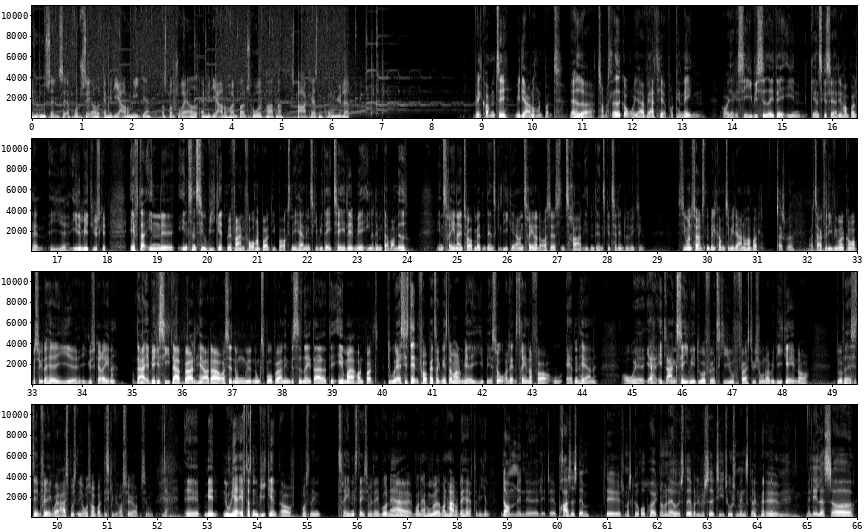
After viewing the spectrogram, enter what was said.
Denne udsendelse er produceret af Mediano Media og sponsoreret af Mediano Håndbolds hovedpartner, Sparkassen Kronjylland. Velkommen til Mediano Håndbold. Jeg hedder Thomas Ladegaard, og jeg er vært her på kanalen. Og jeg kan sige, at vi sidder i dag i en ganske særlig håndboldhal i, øh, i det midtjyske. Efter en øh, intensiv weekend med Final Four håndbold i boksen i Herning, skal vi i dag tale med en af dem, der var med. En træner i toppen af den danske liga, og en træner, der også er central i den danske talentudvikling. Simon Sørensen, velkommen til Mediano Håndbold. Tak skal du have. Og tak fordi vi måtte komme og besøge dig her i, uh, i Jysk Arena. Der, er, vi kan sige, at der er børn her, og der er også nogle, nogle små børn inde ved siden af. Der er det emmer af håndbold. Du er assistent for Patrick Vesterholm her i BSO og landstræner for U18-herrene. Og øh, ja, et langt CV. Du har ført skive for første division op i ligaen, og du har været assistent for Jakob Rasmussen i Aarhus håndbold. Det skal vi også høre om, Simon. Ja. Øh, men nu her efter sådan en weekend og på sådan en træningsdag som i dag, hvordan er, hvordan er humøret? Hvordan har du det her efter weekend? Nå, men øh, lidt øh, presset stemme det, man skal jo råbe højt, når man er ude et sted, hvor der lige sidder 10.000 mennesker. øhm, men ellers så...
